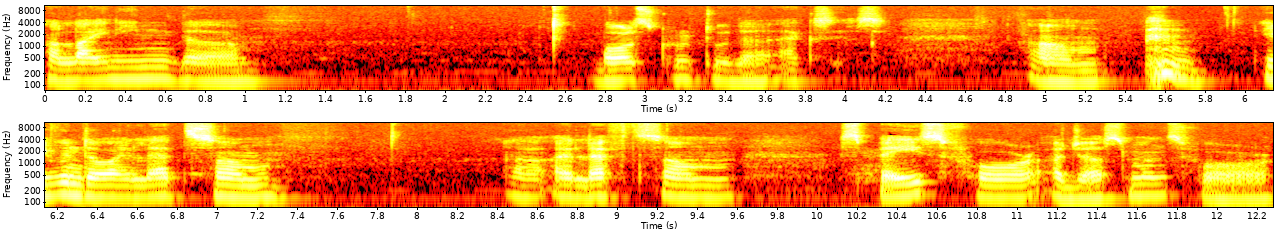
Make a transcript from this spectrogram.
aligning the ball screw to the axis um, even though I let some uh, I left some space for adjustments for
